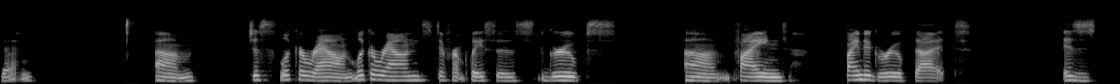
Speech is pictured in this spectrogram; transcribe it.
then um, just look around, look around different places, groups, um, find find a group that is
